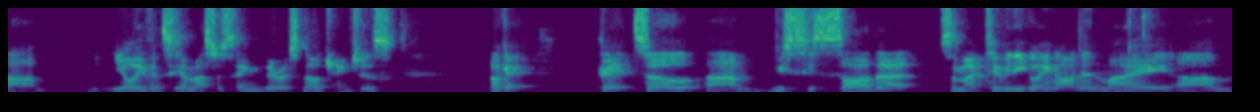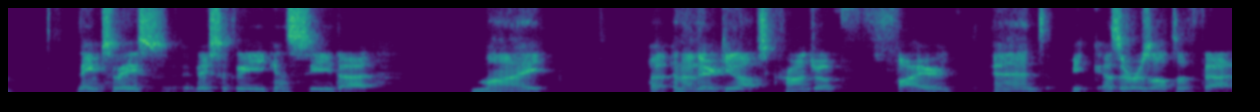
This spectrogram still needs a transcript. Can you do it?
um, you'll even see a message saying there is no changes. Okay, great. So um, we see, saw that some activity going on in my um, namespace. Basically, you can see that my uh, another GitOps cron job fired, and as a result of that,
